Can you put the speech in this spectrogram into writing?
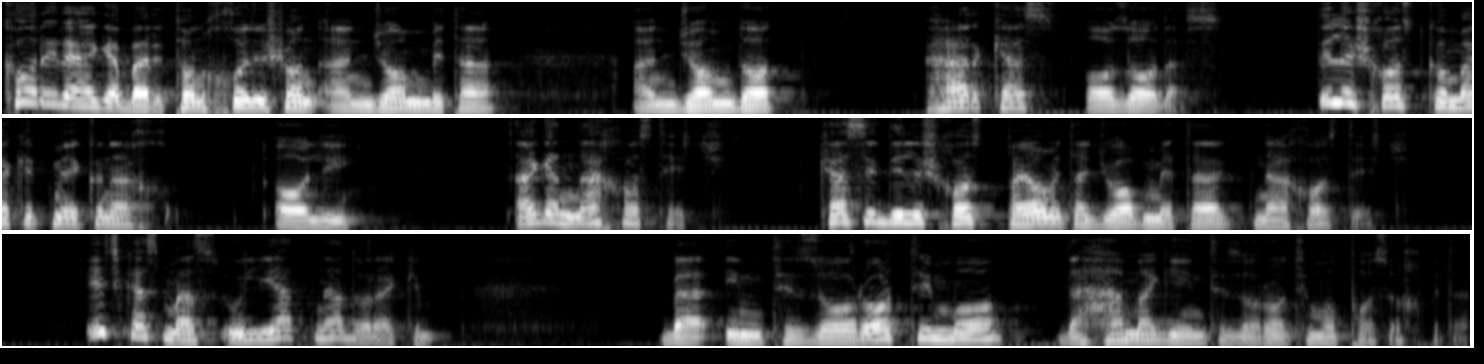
کاری را اگر برایتان خودشان انجام بده انجام داد هر کس آزاد است. دلش خواست کمکت می‌کنه عالی. اگر نخواست هیچ. کسی دلش خواست پیامت جواب میده نخواست هیچ. هیچ کس مسئولیت نداره که به انتظارات ما ده همه انتظارات ما پاسخ بده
